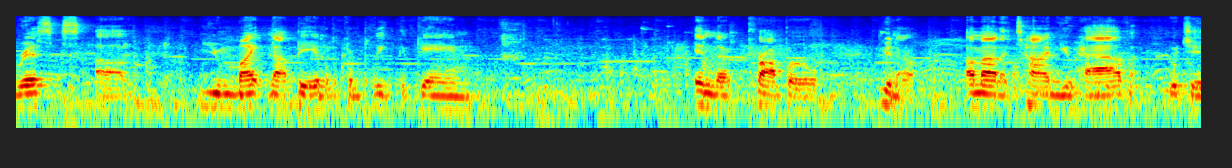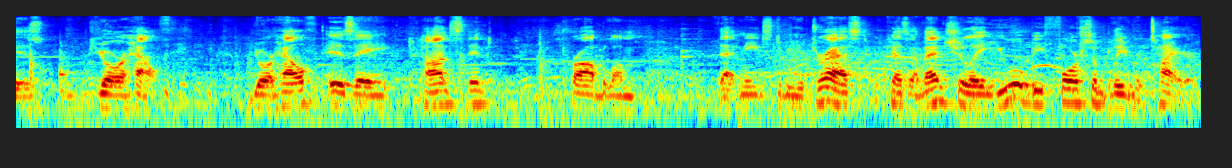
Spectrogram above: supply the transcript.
risks of you might not be able to complete the game in the proper, you know, amount of time you have, which is your health. Your health is a constant problem that needs to be addressed because eventually you will be forcibly retired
